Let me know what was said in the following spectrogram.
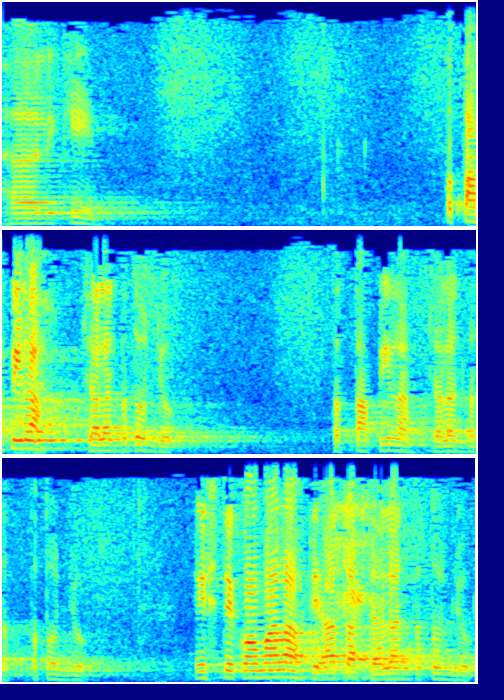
halikin tetapilah jalan petunjuk tetapilah jalan petunjuk istiqomalah di atas jalan petunjuk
